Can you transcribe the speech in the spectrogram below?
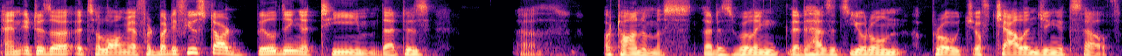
and it is a it's a long effort but if you start building a team that is uh, autonomous that is willing that has its your own approach of challenging itself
